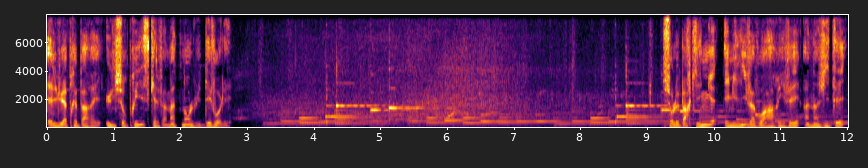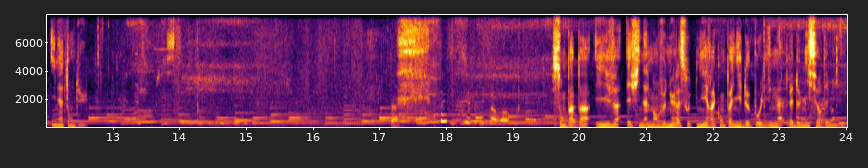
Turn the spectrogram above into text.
Elle lui a préparé une surprise qu'elle va maintenant lui dévoiler. Sur le parking, Émilie va voir arriver un invité inattendu. Son papa, Yves, est finalement venu la soutenir accompagné de Pauline, la demi-sœur d'Émilie.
